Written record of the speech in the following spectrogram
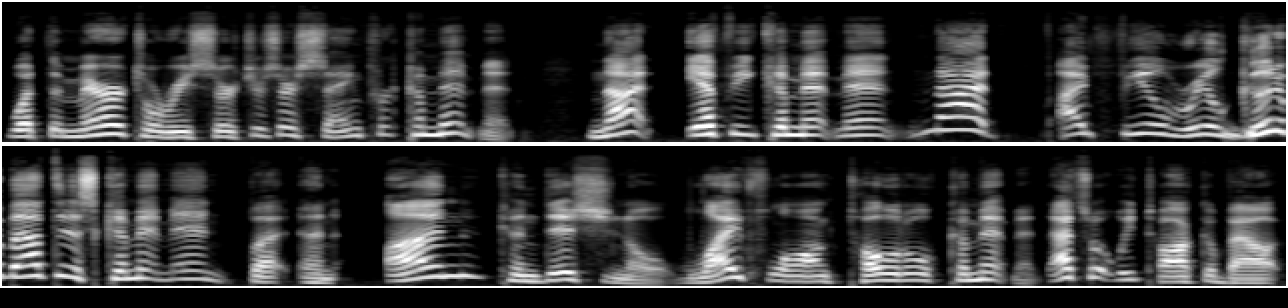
what the marital researchers are saying for commitment. Not iffy commitment, not I feel real good about this commitment, but an unconditional, lifelong, total commitment. That's what we talk about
